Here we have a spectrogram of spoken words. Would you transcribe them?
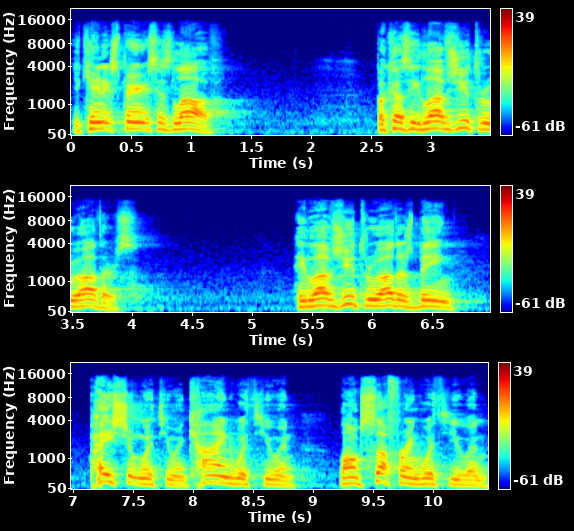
You can't experience his love because he loves you through others. He loves you through others being patient with you and kind with you and long suffering with you and,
